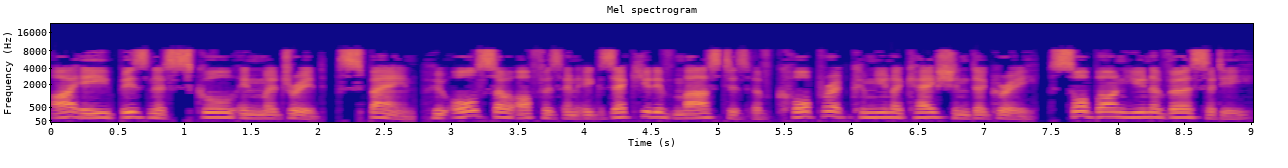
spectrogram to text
IE Business School in Madrid, Spain who also offers an Executive Masters of Corporate Communication degree, Sorbonne University,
